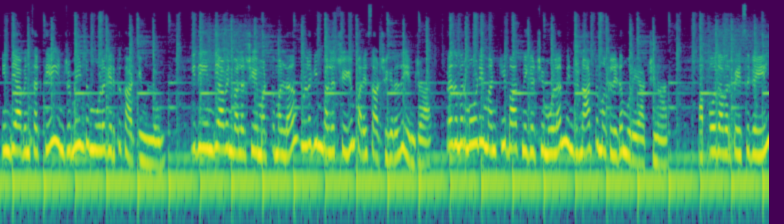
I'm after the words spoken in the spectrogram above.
இந்தியாவின் சக்தியை இன்று மீண்டும் உலகிற்கு காட்டியுள்ளோம். இது இந்தியாவின் வளர்ச்சியை மட்டுமல்ல உலகின் வளர்ச்சியையும் பறைசாற்றுகிறது என்றார். பிரதமர் மோடி மன் கி பாத் நிகழ்ச்சி மூலம் இன்று நாட்டு மக்களிடம் உரையாற்றினார். அப்போது அவர் பேசுகையில்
